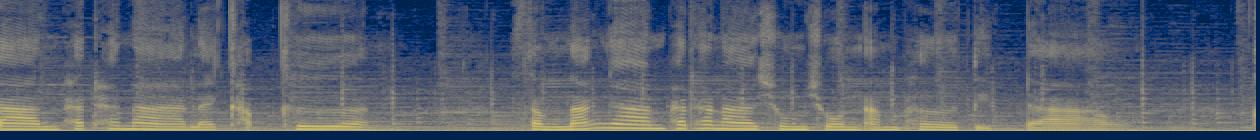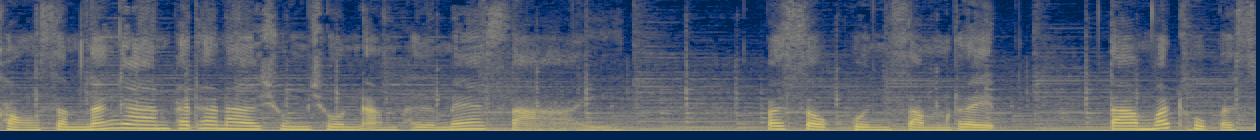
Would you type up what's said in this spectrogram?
การพัฒนาและขับเคลื่อนสำนักงานพัฒนาชุมชนอำเภอติดดาว ของสำนักงานพัฒนาชุมชนอำเภอแม่สาย ประสบผลสำเร็จตามวัตถุประส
